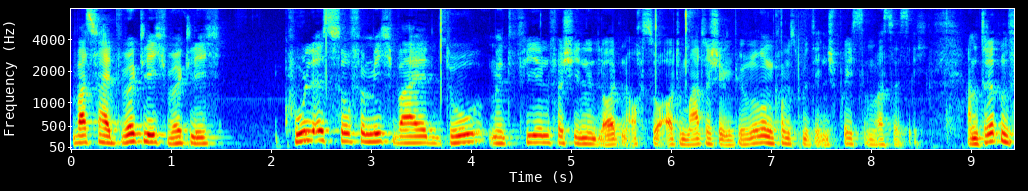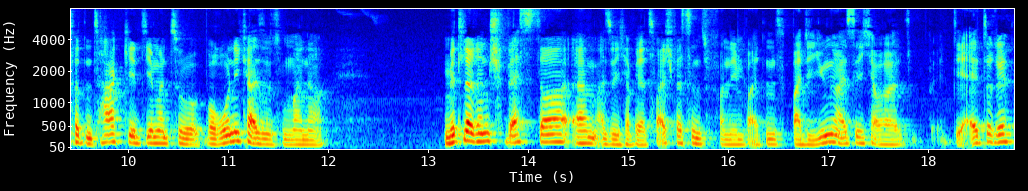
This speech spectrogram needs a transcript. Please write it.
was halt wirklich, wirklich cool ist so für mich, weil du mit vielen verschiedenen Leuten auch so automatisch in Berührung kommst, mit denen sprichst und was weiß ich. Am dritten, vierten Tag geht jemand zu Veronika, also zu meiner mittleren Schwester, ähm, also ich habe ja zwei Schwestern, von den beiden beide jünger als ich, aber die ältere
